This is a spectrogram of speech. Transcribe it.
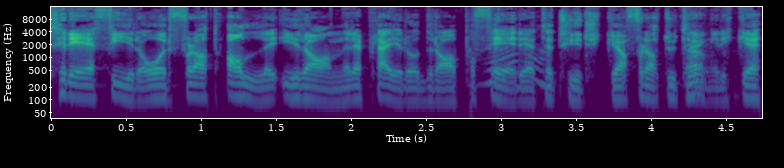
tre-fire år, for at alle iranere pleier å dra på ferie til Tyrkia, for at du trenger ikke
